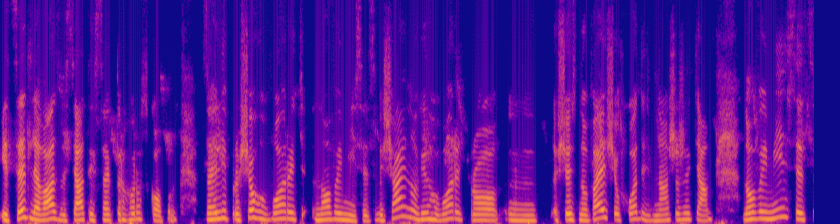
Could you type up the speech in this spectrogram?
і це для вас 10 сектор гороскопу. Взагалі, про що говорить новий місяць? Звичайно, він говорить про щось нове, що входить в наше життя. Новий місяць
